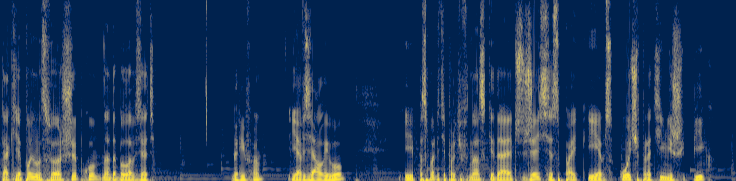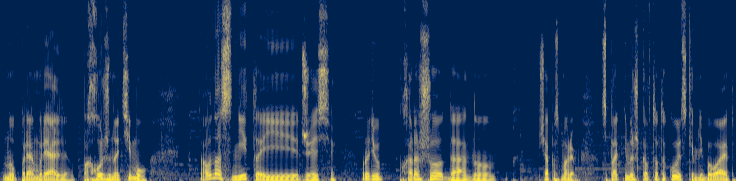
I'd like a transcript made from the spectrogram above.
Так, я понял свою ошибку. Надо было взять Грифа. Я взял его. И посмотрите, против нас кидает Джесси, Спайк и Эмс. Очень противнейший пик. Ну, прям реально. Похоже на Тиму. А у нас Нита и Джесси. Вроде бы хорошо, да, но Сейчас посмотрим. Спайк немножко автоатакует, с кем не бывает.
